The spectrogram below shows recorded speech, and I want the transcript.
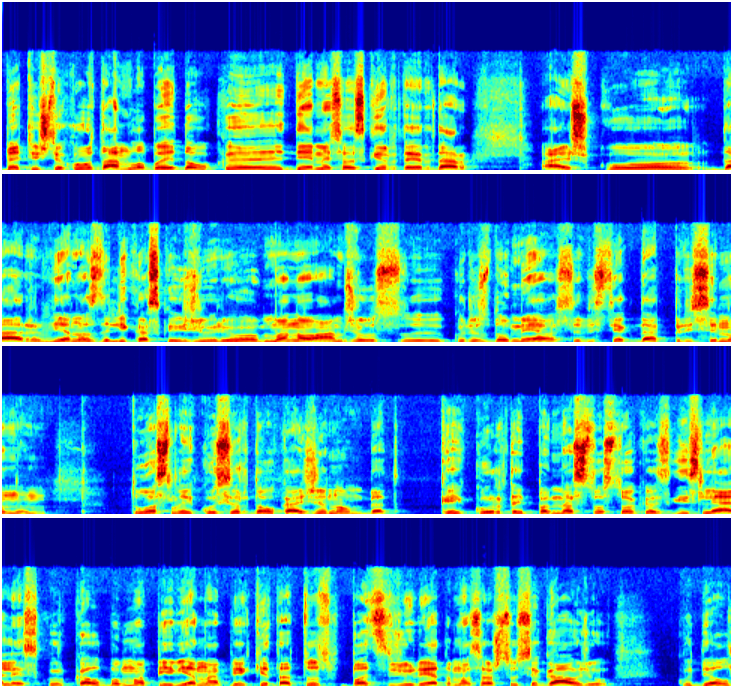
Bet iš tikrųjų tam labai daug e, dėmesio skirta ir dar, aišku, dar vienas dalykas, kai žiūriu mano amžiaus, e, kuris domėjosi, vis tiek dar prisimenam tuos laikus ir daug ką žinom, bet kai kur tai pamestos tokios gyslelės, kur kalbam apie vieną, apie kitą. Tu pats žiūrėdamas aš susigaužiau, kodėl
